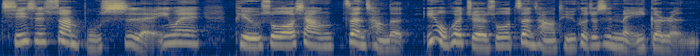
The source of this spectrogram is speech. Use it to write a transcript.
其实算不是诶、因为比如说像正常的，因为我会觉得说正常的体育课就是每一个人，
